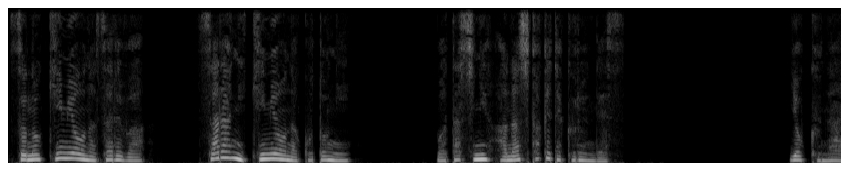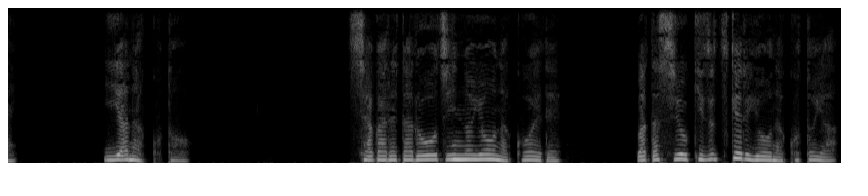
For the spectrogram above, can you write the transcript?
その奇妙な猿は、さらに奇妙なことに、私に話しかけてくるんです。良くない、嫌なことを。しゃがれた老人のような声で、私を傷つけるようなことや、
